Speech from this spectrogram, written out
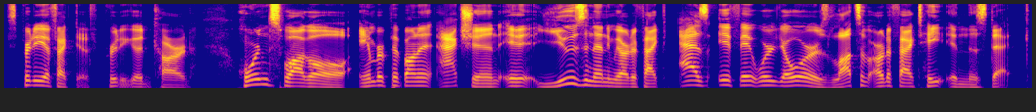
He's pretty effective. Pretty good card. Hornswoggle, Amber Pip on it, action. It, use an enemy artifact as if it were yours. Lots of artifact hate in this deck.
